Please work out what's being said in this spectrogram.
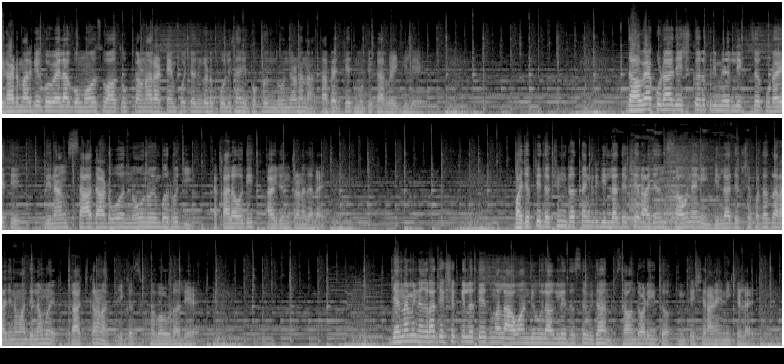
घाटमार्गे गोव्याला गोमावस वाहतूक करणारा टेम्पो चंदगड पोलिसांनी पकडून दोन जणांना ताब्यात घेत मोठी कारवाई केली आहे. दहाव्या कुडाळ देशकर प्रीमियर लीगचं कुडा येथे दिनांक सात आठ व नऊ नोव्हेंबर रोजी या कालावधीत आयोजन करण्यात आलं आहे. भाजपचे दक्षिण रत्नागिरी जिल्हाध्यक्ष राजन सावन यांनी जिल्हाध्यक्षपदाचा राजीनामा दिल्यामुळे राजकारणात एकच खळबळ उडाली आहे. ज्यांना मी नगराध्यक्ष केलं तेच मला आव्हान देऊ लागले जसं विधान सावंतवाडी इथं नितेश राणे यांनी केलं आहे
